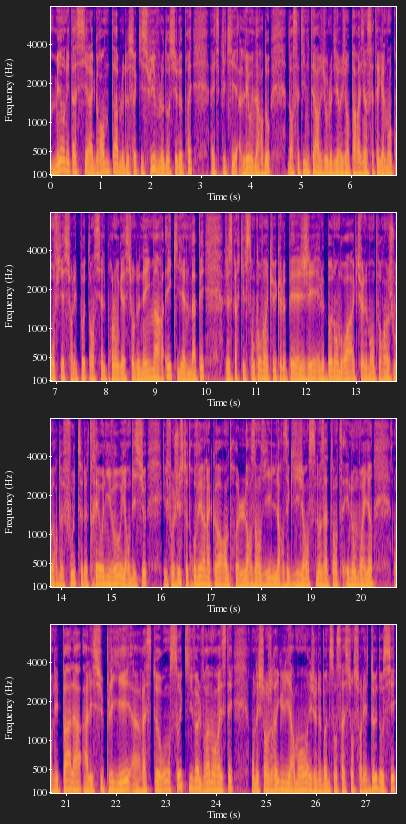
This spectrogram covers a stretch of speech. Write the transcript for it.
mais on est assis à la grande table de ceux qui suivent le dossier de près, a expliqué Leonardo. Dans cette interview, le dirigeant parisien s'est également confié sur les potentielles prolongations de Neymar et Kylian Mbappé. J'espère qu'ils sont convaincus que le PSG est le bon endroit actuellement pour un joueur de foot de très haut niveau et ambitieux. Il faut juste trouver un accord entre leurs envies, leurs exigences, nos attentes et nos moyens. On n'est pas là à les supplier, resteront ceux qui veulent vraiment rester. On échange régulièrement et j'ai de bonnes sensations sur les deux dossiers,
